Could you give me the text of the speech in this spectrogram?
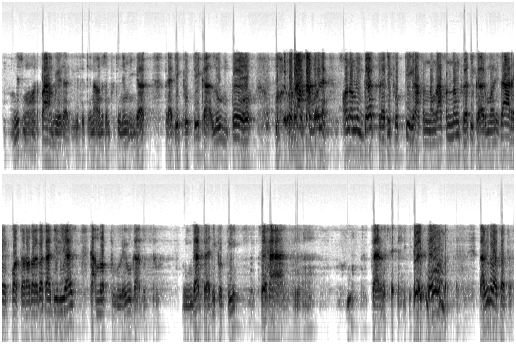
Ini semua paham ya tadi. Jadi nah, ono sebutnya minggat, berarti bukti gak lumpuh. Orang usah boleh. Ono minggat berarti bukti gak seneng, gak seneng berarti gak harmonis. Ah, repot. Cara-cara kata dilihat gak melebu, itu gak melebu. Minggat berarti bukti sehat. Baru Tapi kalau cocok.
